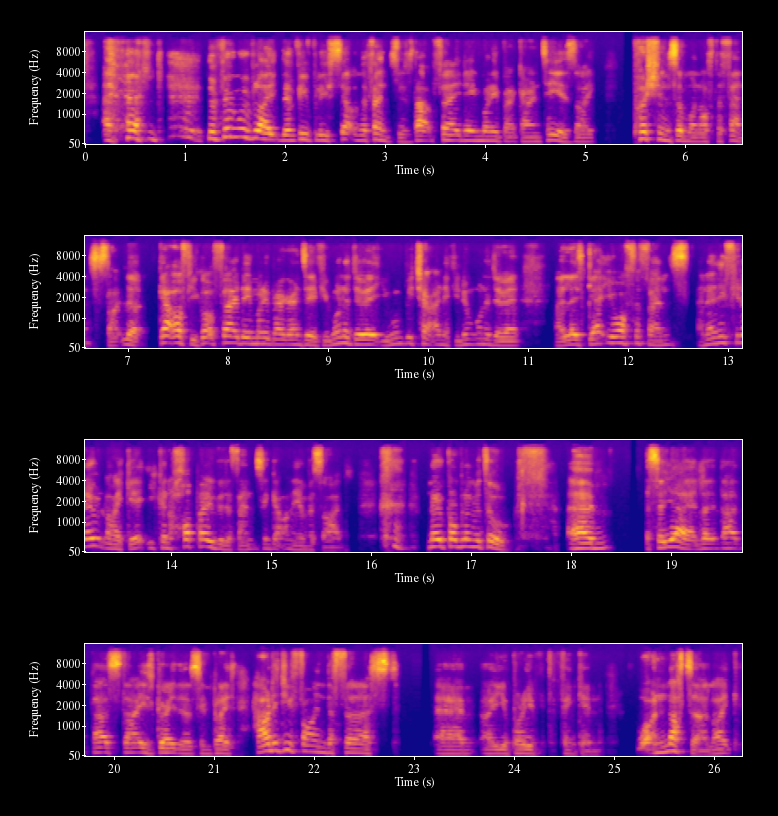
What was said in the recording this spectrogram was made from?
And the thing with like the people who sit on the fence is that 30 day money back guarantee is like pushing someone off the fence. It's like, look, get off. You've got a 30 day money back guarantee. If you want to do it, you won't be chatting. If you don't want to do it, like, let's get you off the fence. And then if you don't like it, you can hop over the fence and get on the other side. no problem at all. Um, so yeah, that that's that is great that's in place. How did you find the first? Um, uh, you're probably thinking, what a nutter! Like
